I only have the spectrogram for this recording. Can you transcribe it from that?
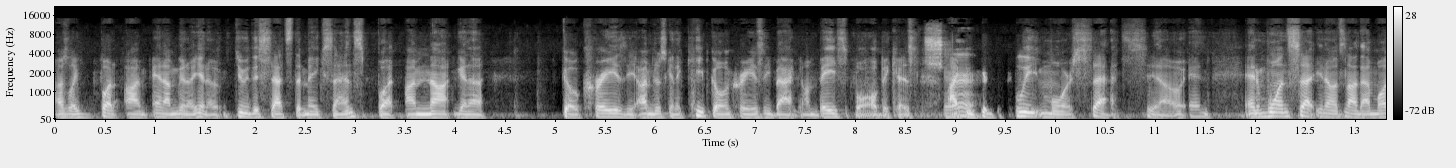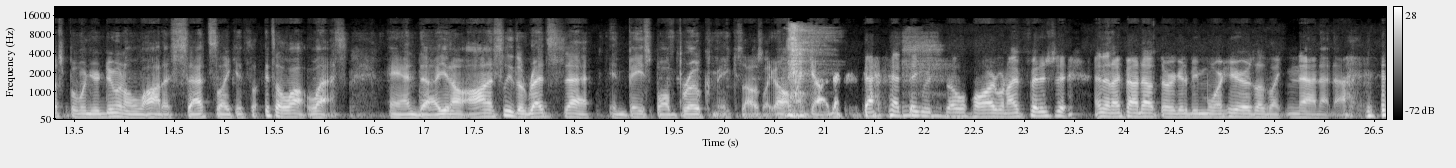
I was like, but I'm and I'm gonna, you know, do the sets that make sense, but I'm not gonna go crazy. I'm just going to keep going crazy back on baseball because sure. I can complete more sets, you know, and and one set, you know, it's not that much, but when you're doing a lot of sets, like it's it's a lot less. And uh, you know, honestly, the red set in baseball broke me because I was like, "Oh my god, that, that, that thing was so hard." When I finished it, and then I found out there were going to be more heroes, I was like, "Nah, nah, nah."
